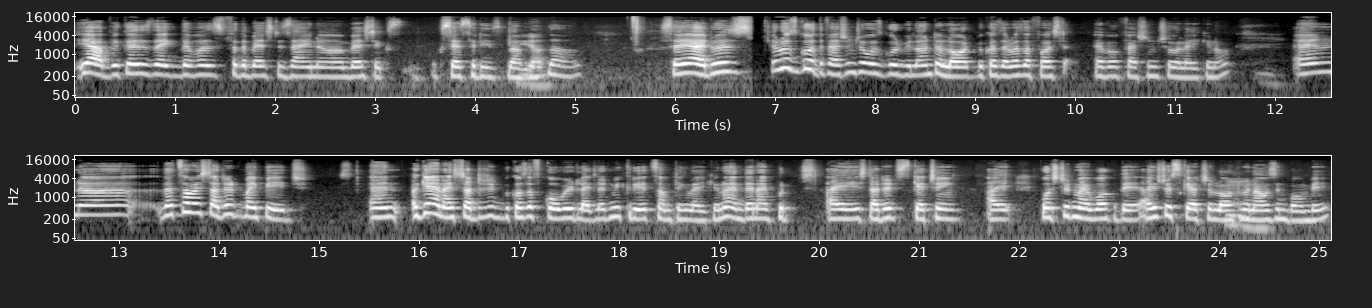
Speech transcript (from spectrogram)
Yeah, because like there was for the best designer, best ex- accessories, blah blah Yeah. blah. So yeah, it was it was good. The fashion show was good. We learned a lot because that was our first ever fashion show, like you know, and uh, that's how I started my page. And again, I started it because of COVID. Like, let me create something, like you know. And then I put, I started sketching. I posted my work there. I used to sketch a lot when I was in Bombay.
